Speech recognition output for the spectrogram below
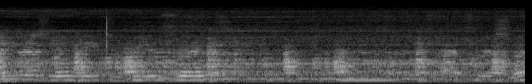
and there's no need to be afraid. At Christmas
